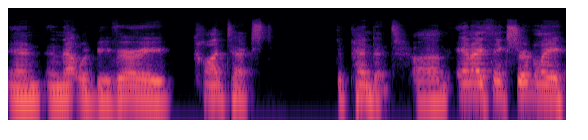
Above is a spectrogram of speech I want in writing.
And, and that would be very context dependent. Um, and I think certainly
